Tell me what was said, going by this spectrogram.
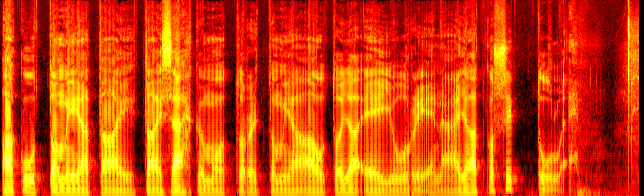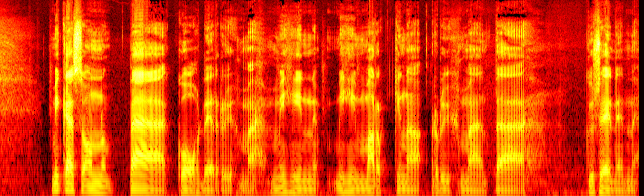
akuttomia tai, tai sähkömoottorittomia autoja ei juuri enää jatkossa tule. Mikäs on pääkohderyhmä? Mihin, mihin markkinaryhmään tämä kyseinen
